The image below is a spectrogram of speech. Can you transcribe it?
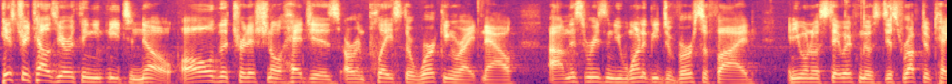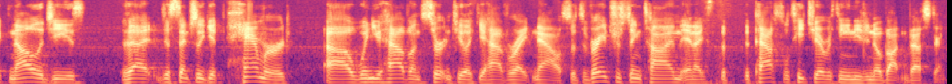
history tells you everything you need to know. All the traditional hedges are in place. They're working right now. Um, this is the reason you want to be diversified and you want to stay away from those disruptive technologies that essentially get hammered uh, when you have uncertainty like you have right now. So it's a very interesting time, and I, the, the past will teach you everything you need to know about investing.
